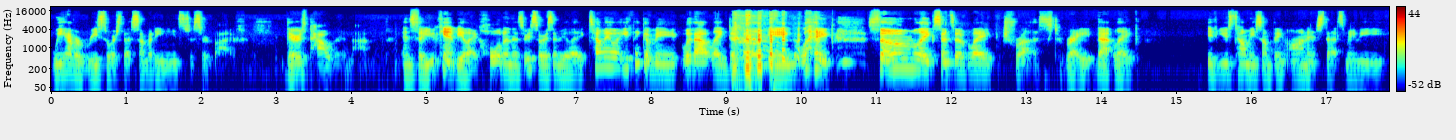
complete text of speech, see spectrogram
We have a resource that somebody needs to survive. There's power in that and so you can't be like holding this resource and be like, tell me what you think of me without like developing like some like sense of like trust, right? That like if you tell me something honest that's maybe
